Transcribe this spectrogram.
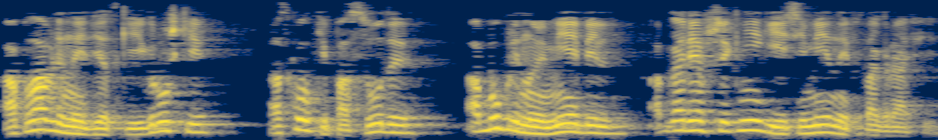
Оплавленные детские игрушки, осколки посуды, обугленную мебель, обгоревшие книги и семейные фотографии.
